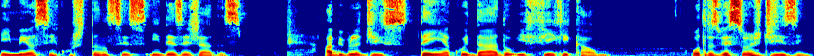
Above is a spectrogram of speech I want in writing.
em meio a circunstâncias indesejadas. A Bíblia diz: tenha cuidado e fique calmo. Outras versões dizem:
